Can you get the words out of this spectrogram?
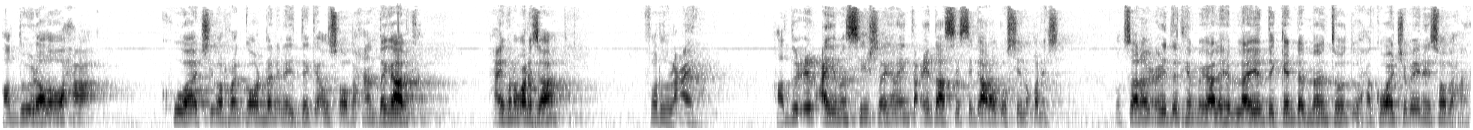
hadduu idhahdo waxaa ku waajiba oo dhan inay deg u soo baxaan dagaalka. Maxay ku noqonaysaa? Fardulcayn hadduu cid cayiman sii sheegana inta ciddaasay si gaara ugu sii noqonaysa. Oo tusaale wuxu uhi dadka magaalo heblaayo degan dhammaantood waxaa ku waajibay inay soo baxaan.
